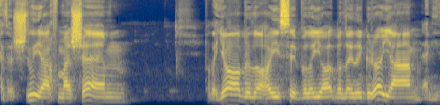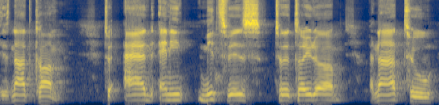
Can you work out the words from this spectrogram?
as a shliach from Hashem, and he does not come to add any mitzvahs to the Torah, and not to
